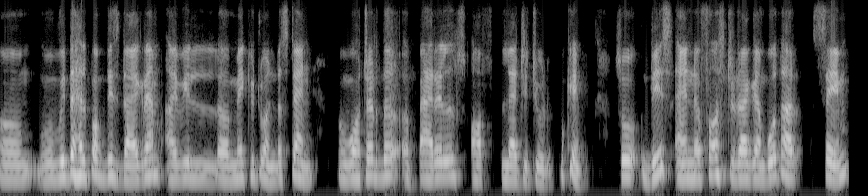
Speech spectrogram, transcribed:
Um, with the help of this diagram i will uh, make you to understand what are the uh, parallels of latitude. Okay so this and uh, first diagram both are same.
